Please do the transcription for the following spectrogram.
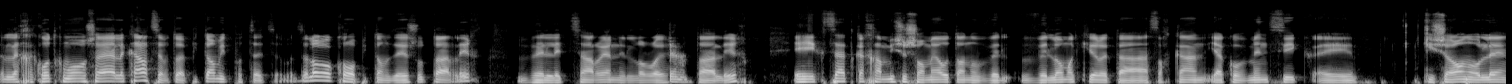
לחכות כמו שהיה לקרצב אתה יודע פתאום מתפוצץ אבל זה לא קורה פתאום זה איזשהו תהליך ולצערי אני לא רואה כן. תהליך. אה, קצת ככה מי ששומע אותנו ולא מכיר את השחקן יעקב מנסיק אה, כישרון עולה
